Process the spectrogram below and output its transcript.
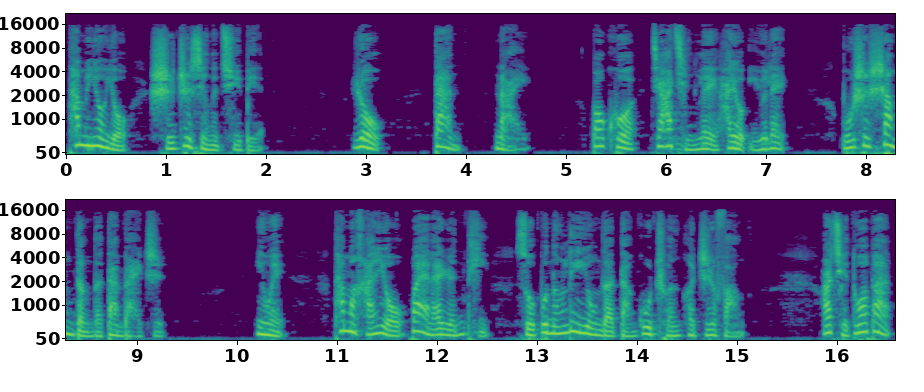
它们又有实质性的区别。肉、蛋、奶，包括家禽类还有鱼类，不是上等的蛋白质，因为它们含有外来人体所不能利用的胆固醇和脂肪，而且多半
